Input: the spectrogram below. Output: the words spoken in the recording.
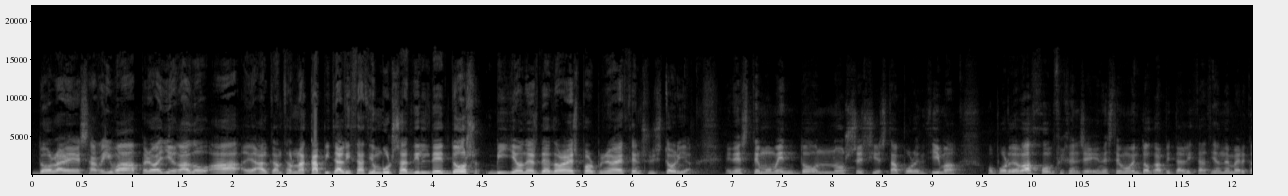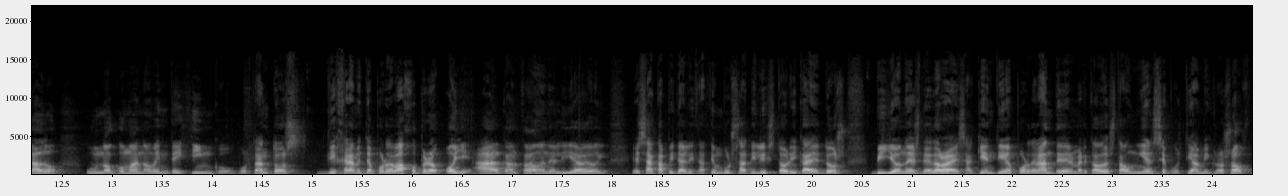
dólares arriba, pero ha llegado a eh, alcanzar una capitalización bursátil de 2 billones de dólares por primera vez en su historia. En este momento, no sé si está por encima o por debajo. Fíjense, en este momento, capitalización de mercado 1,95. Por tanto, ligeramente por debajo, pero oye, ha alcanzado en el día de hoy esa capitalización bursátil histórica de 2 billones de dólares. ¿A quién tiene por delante del mercado estadounidense? Pues tiene a Microsoft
